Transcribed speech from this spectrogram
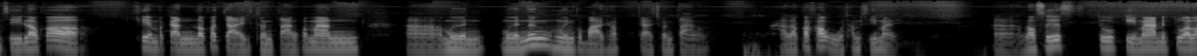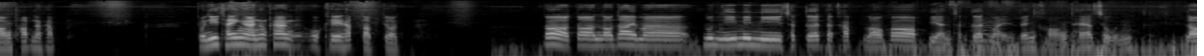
ำสีเราก็ เคลมประกันเราก็จ่ายส่วนต่างประมาณหมื่นหมื่นนึงหมื่นกว่าบาทครับ จ่ายส่วนต่างเราก็เข้าอู่ทำสีใหม่เราซื้อซูกิมาเป็นตัวรองท็อปนะครับ ตัวนี้ใช้งานค่อนข้างโอเคครับตอบโจทย์ ก็ตอนเราได้มารุ่นนี้ไม่มีสเกิร์ตนะครับ เราก็เปลี่ยนสเกิร์ตใหม่เป็นของแท้ศูนย์เรา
